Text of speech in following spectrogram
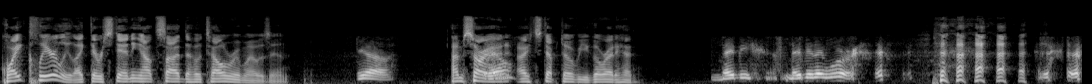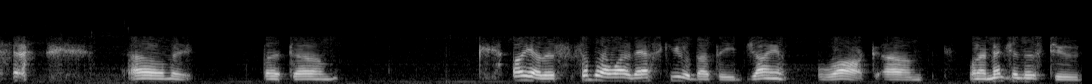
Quite clearly, like they were standing outside the hotel room I was in. Yeah. I'm sorry, Well- I, I stepped over you. Go right ahead. Maybe maybe they were. oh me. But um oh yeah, there's something I wanted to ask you about the giant rock. Um when I mentioned this to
